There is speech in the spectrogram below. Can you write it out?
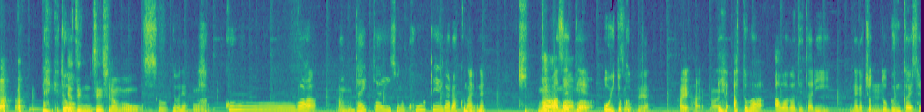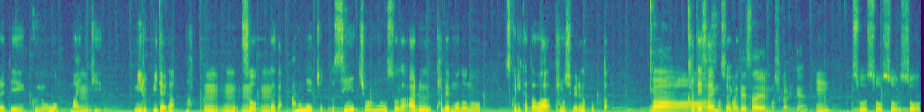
なんやけどいや全然知らんのそう。でもねうん。発酵はあのうん大体その工程が楽なんよね。切ってまあ混ぜて置いとくみたいな。はいはいはい。であとは泡が出たりなんかちょっと分解されていくのを毎日見るみたいな。うんうんうんそう。だからあのねちょっと成長要素がある食べ物の作り方は楽しめるなと思った。家庭菜園もそうやけど。家庭菜園もしかりね。うん、そうそうそうそ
